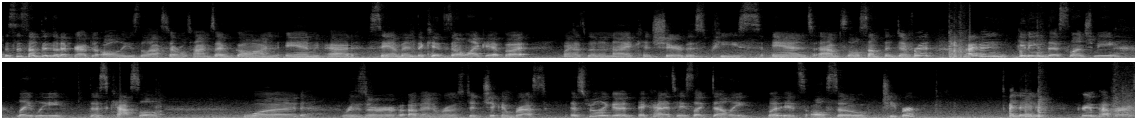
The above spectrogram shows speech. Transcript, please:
This is something that I've grabbed at Aldi's the last several times I've gone and we've had salmon. The kids don't like it, but my husband and I can share this piece and um, it's a little something different. I've been getting this lunch meat lately, this Castle Wood Reserve Oven Roasted Chicken Breast. It's really good. It kind of tastes like deli, but it's also cheaper. And then green peppers.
